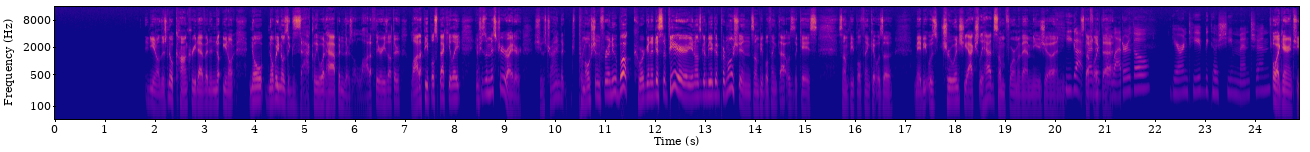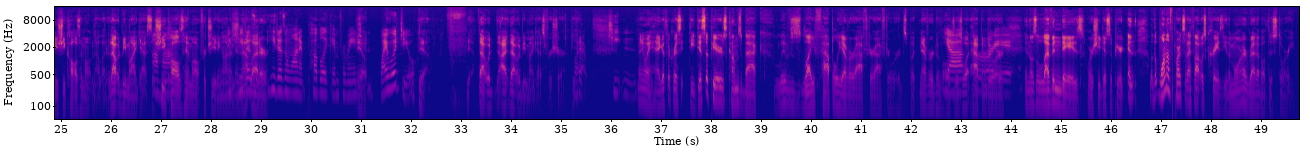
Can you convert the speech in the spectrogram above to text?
you know, there's no concrete evidence. No, you know, no nobody knows exactly what happened. There's a lot of theories out there. A lot of people speculate. You know, she's a mystery writer. She was trying to promotion for a new book. We're gonna disappear. You know, it's gonna be a good promotion. Some people think that was the case. Some people think it was a maybe it was true and she actually had some form of amnesia and He got stuff rid like of that. the letter though, guaranteed because she mentioned. Oh, I guarantee she calls him out in that letter. That would be my guess. If she Uh-huh. calls him out for cheating on and him she in that doesn't- letter, He doesn't want it public information. Why would you? yeah, yeah, that would I, that would be my guess for sure. Yeah. Whatever. Cheating. Anyway, Agatha Christie disappears, comes back, lives life happily ever after afterwards, but never divulges what happened to her right. in those 11 days where she disappeared. And the, one of the parts that I thought was crazy, the more I read about this story,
